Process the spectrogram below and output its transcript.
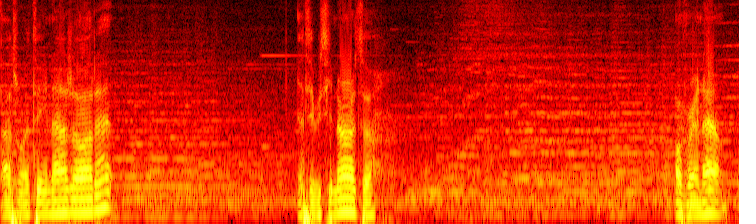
that's one thing is all that. SCBC Naruto. Over and out.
